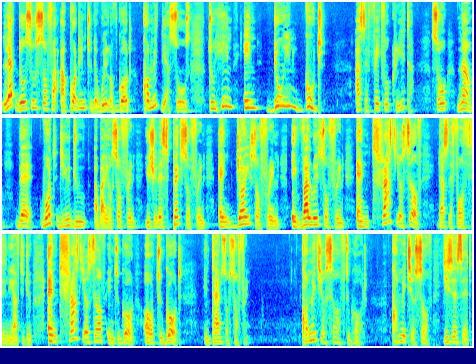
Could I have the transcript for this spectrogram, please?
let those who suffer according to the will of God commit their souls to Him in doing good as a faithful creator. So now, the what do you do about your suffering? You should expect suffering, enjoy suffering, evaluate suffering, and trust yourself. That's the fourth thing you have to do. And trust yourself into God or to God in times of suffering. Commit yourself to God. Commit yourself. Jesus said,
